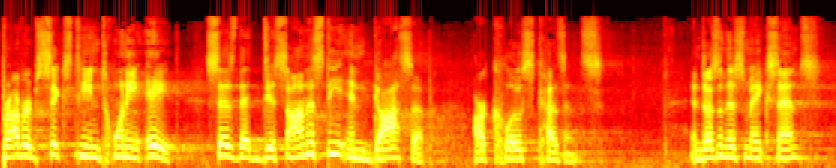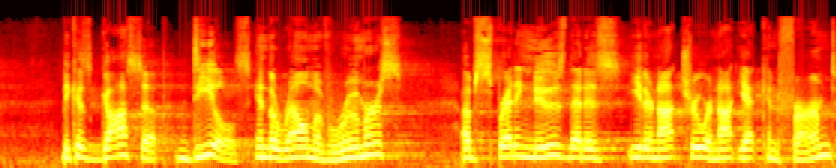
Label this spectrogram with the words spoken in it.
Proverbs 16:28 says that dishonesty and gossip are close cousins. And doesn't this make sense? Because gossip deals in the realm of rumors, of spreading news that is either not true or not yet confirmed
